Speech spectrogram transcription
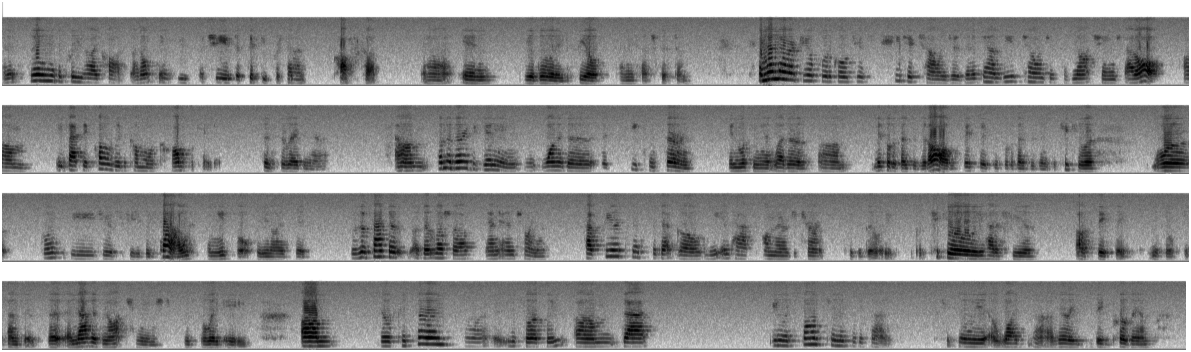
And it still means a pretty high cost. I don't think you've achieved a 50% cost cut uh, in the ability to field any such system. And then there are geopolitical, geostrategic challenges. And again, these challenges have not changed at all. Um, in fact, they've probably become more complicated since the Reagan era. Um, from the very beginning, one of the, the key concerns in looking at whether um, missile defenses at all, space-based missile defenses in particular, were going to be geostrategically sound and useful for the United States the fact that, that Russia and, and China have feared since the get-go the impact on their deterrent capability, particularly had a fear of space-based missile defenses, and that has not changed since the late 80s. Um, there was concern uh, historically um, that in response to missile defense, particularly a wide, uh, very big program,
